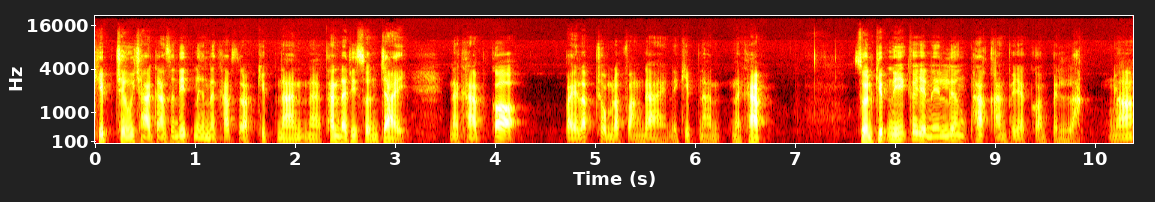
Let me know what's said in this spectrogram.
คลิปเชิงวิชาการสักนิดหนึ่งนะครับสำหรับคลิปนั้นนะท่านใดที่สนใจนะครับ ก็ไปรับชมรับฟังได้ในคลิปนั้นนะครับ ส่วนคลิปนี้ก็จะเน้นเรื่องภาคการพยากรณ์เป็นหลักเนาะ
